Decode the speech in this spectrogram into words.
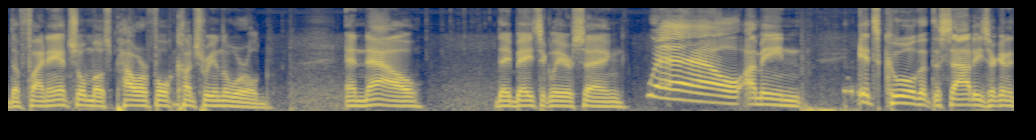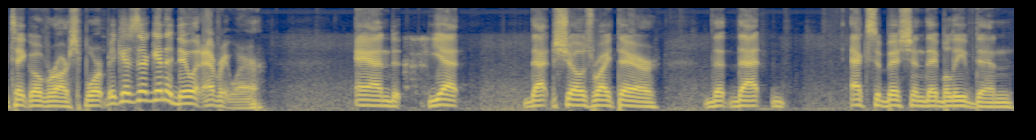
the financial most powerful country in the world. And now they basically are saying, well, I mean, it's cool that the Saudis are going to take over our sport because they're going to do it everywhere. And yet that shows right there that that exhibition they believed in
